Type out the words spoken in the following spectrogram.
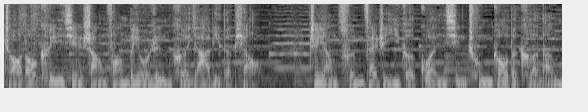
找到 K 线上方没有任何压力的票，这样存在着一个惯性冲高的可能。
